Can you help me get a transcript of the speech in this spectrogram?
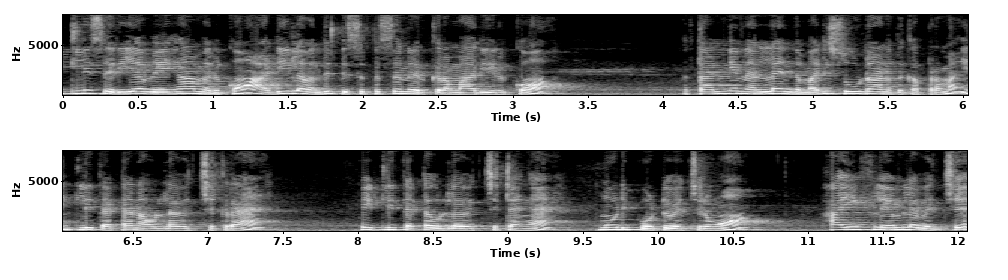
இட்லி சரியாக வேகாமல் இருக்கும். அடியில் வந்து பிசு பிசுன்னு இருக்கிற மாதிரி இருக்கும். தண்ணி நல்லா இந்த மாதிரி சூடானதுக்கு அப்புறமா இட்லி தட்டை நான் உள்ளே வச்சுக்கிறேன். இப்போ இட்லி தட்டை உள்ளே வச்சுட்டேங்க. மூடி போட்டு வச்சுருவோம். ஹை ஃப்ளேமில் வச்சு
